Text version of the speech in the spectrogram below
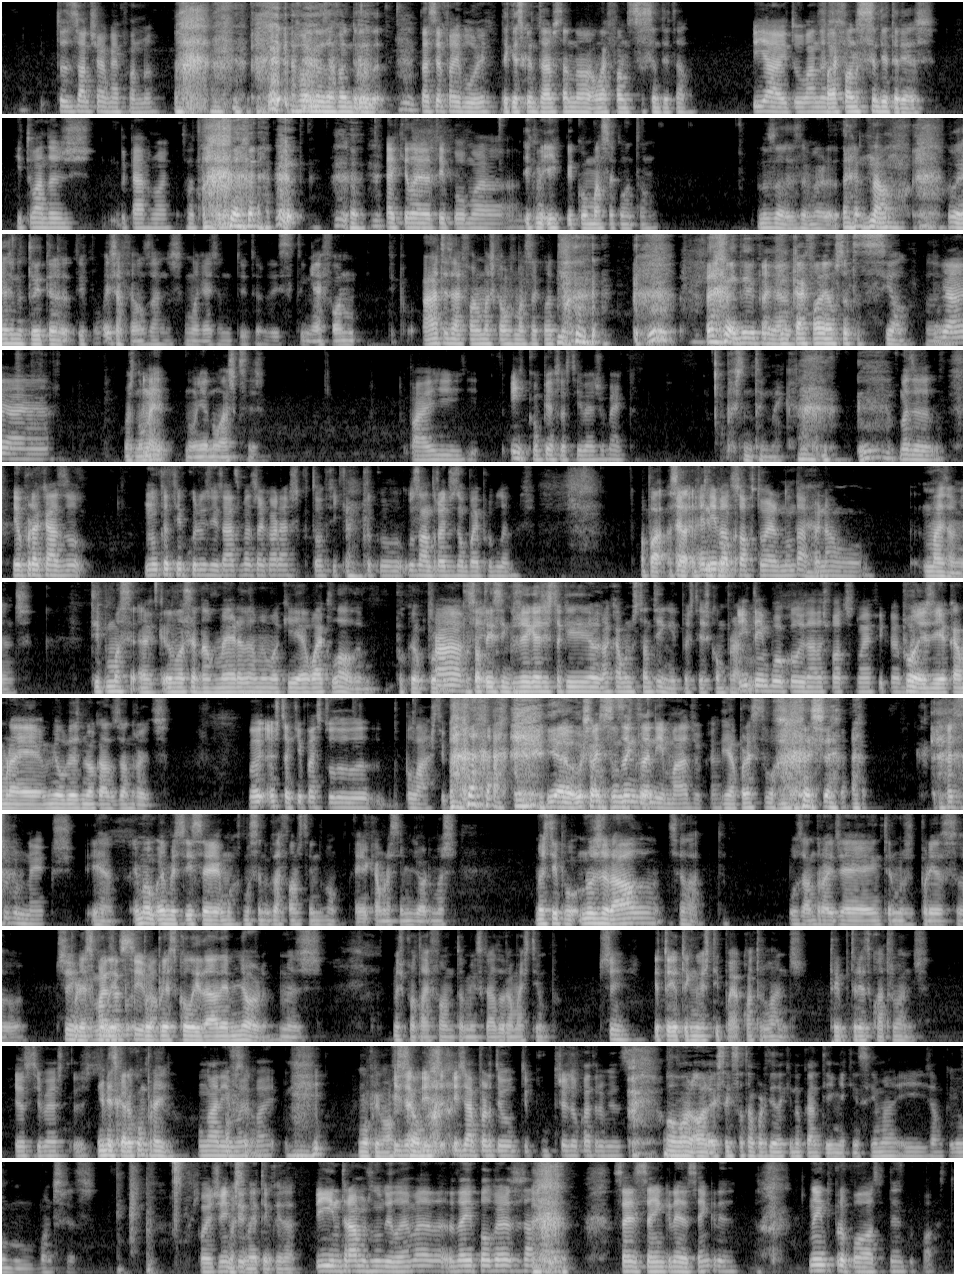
Todos os anos sai um iPhone, não? Falar dos iPhone 13. Está sempre a evoluir. Daqui a 50 anos está no um iPhone 60 e tal. E, ah, e, tu andas, iPhone 63. e tu andas de carro, não é? Aquilo é tipo uma. e, com, e com massa quantum. Não sabes essa merda. Não. Uma gaja no Twitter, tipo, já foi há uns anos, uma gaja no Twitter disse que tinha iPhone. Tipo, ah, tens iPhone, mas comes massa quantum. tipo, Ah, yeah. que iPhone é um estatuto social. Ya, ya, ya. Mas não é. Não, eu não acho que seja. Pá, e, e compensa se tiveres o Mac. Pois não tenho Mac. Mas eu, eu, por acaso nunca tive curiosidade, mas agora acho que estou a ficar porque os Androids dão bem problemas. Opa, A, sei lá, a tipo, nível de software não dá, é. pois não. Mais ou menos. Tipo, uma, ce- uma cena de merda mesmo aqui é o iCloud. Porque por, Ah, por só tem 5 GB, isto aqui acaba no instantinho e depois tens de comprar. E tem boa qualidade as fotos, não é? Fica Pois, e a câmera é mil vezes melhor que a dos Androids. Este aqui parece tudo de, de plástico. yeah, os parece desenhos pa- animados, cara. Yeah, parece borracha. Parece bonecos. yeah. É uma- Isso é uma, uma cena que os iPhones têm de bom. É a câmera ser melhor, mas, mas tipo, no geral, sei lá, os Androids é em termos de preço, Sim, preço, mais quali- preço qualidade é melhor, mas, mas pronto, iPhone também se calhar dura mais tempo. Sim. Eu, eu tenho este tipo há 4 anos, tipo 3, 4 anos. E se tiveste E nem sequer eu comprei. um ano e meio, vai. O meu primo E já, ofereceu. e, já- e já partiu tipo 3 ou 4 vezes. Oh, mano, olha, este aqui só está partido aqui no cantinho, aqui em cima, e já me caiu um monte de vezes. Pois, Mas ent- também tenho cuidado. E entramos num dilema da Apple versus Android. sem, sem querer, sem querer. Nem de propósito, nem de propósito.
